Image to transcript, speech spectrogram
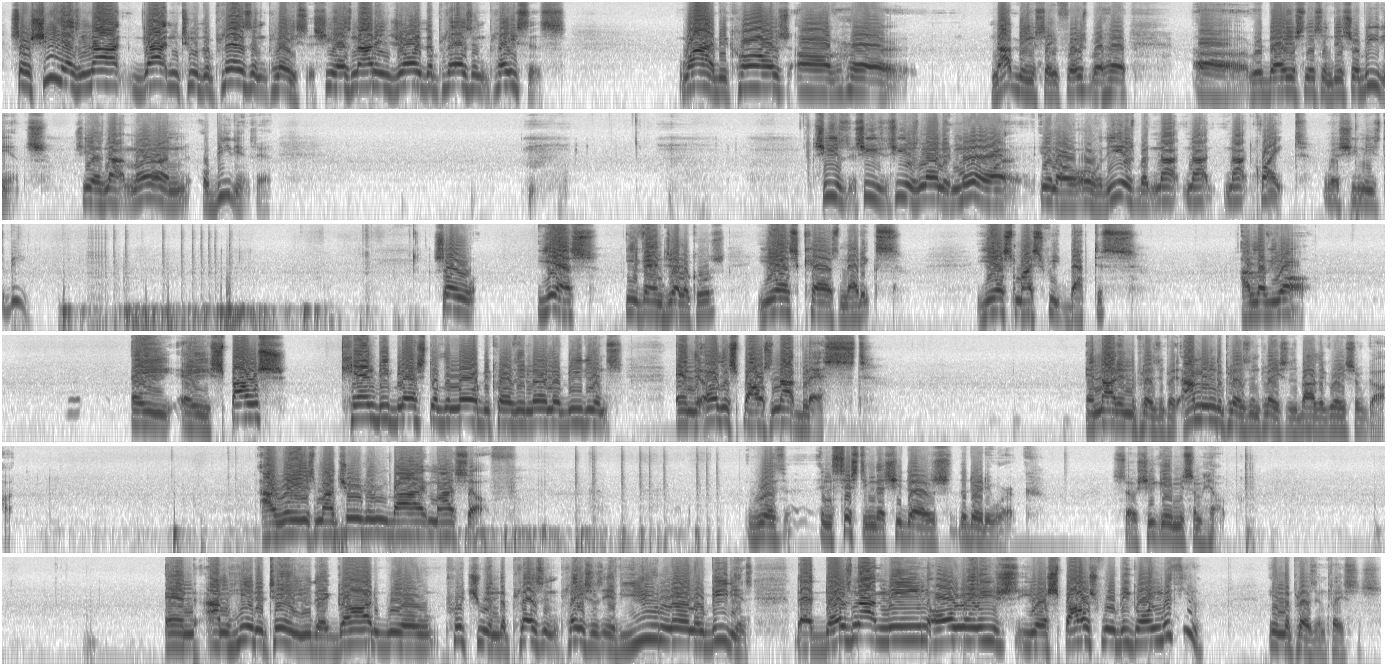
So she has not gotten to the pleasant places. She has not enjoyed the pleasant places. Why? Because of her not being saved first, but her uh, rebelliousness and disobedience. She has not learned obedience yet. She's she she has learned it more, you know, over the years, but not not not quite where she needs to be. So, yes, evangelicals, yes, charismatics, yes, my sweet Baptists, I love you all. A, a spouse can be blessed of the Lord because they learn obedience, and the other spouse not blessed and not in the pleasant place. I'm in the pleasant places by the grace of God. I raised my children by myself with insisting that she does the dirty work. So she gave me some help. And I'm here to tell you that God will put you in the pleasant places if you learn obedience. That does not mean always your spouse will be going with you in the pleasant places.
